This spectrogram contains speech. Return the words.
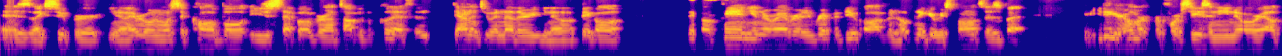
is like super. You know, everyone wants to call a bull. You just step over on top of a cliff and down into another, you know, big old big old canyon or whatever and rip a bugle off and hoping to get responses. But if you do your homework before season, you know where elk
